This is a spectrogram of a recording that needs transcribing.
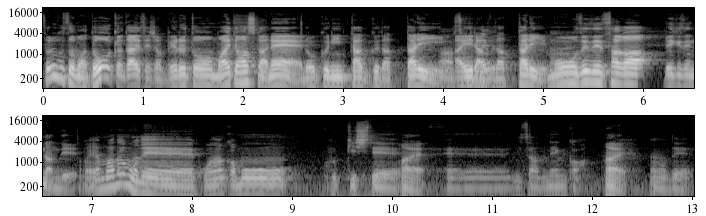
それこそまあ同期の大選手はベルトを巻いてますからね。6人タッグだったりね。アイラブだったりもう全然差が歴然なんで。山田もねこうなんかもう復帰して、はい。えー、23年か。はい。なので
